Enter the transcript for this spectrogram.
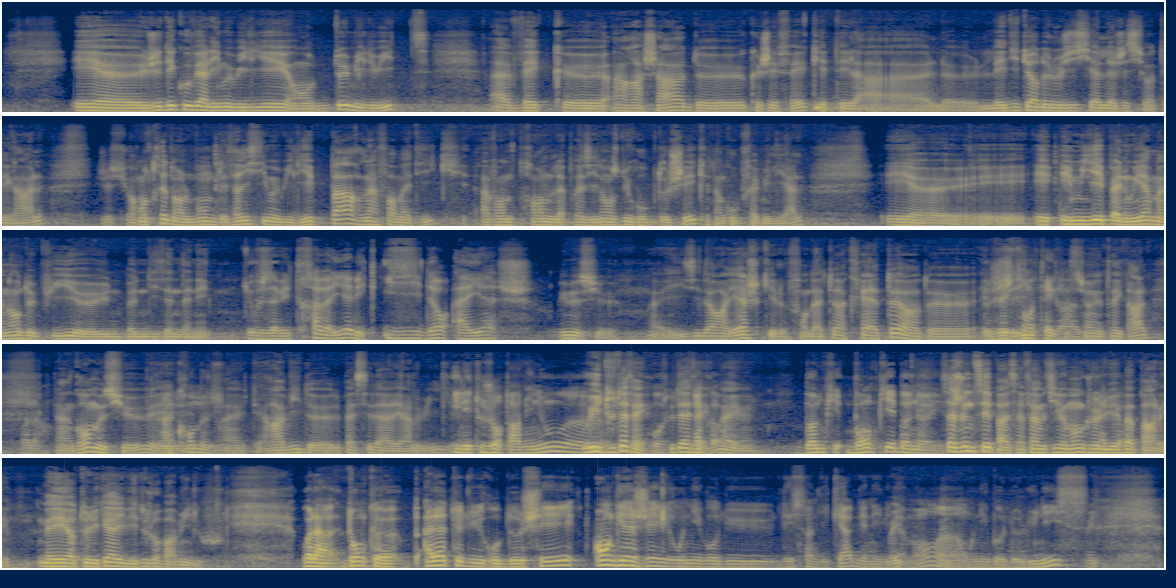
Et euh, j'ai découvert l'immobilier en 2008 avec euh, un rachat de, que j'ai fait, qui était l'éditeur de logiciels La Gestion Intégrale. Je suis rentré dans le monde des services immobiliers par l'informatique, avant de prendre la présidence du groupe Docher, qui est un groupe familial, et, euh, m'y épanouir maintenant depuis euh, une bonne dizaine d'années. Vous avez travaillé avec Isidore Ayash oui, monsieur. Isidore Ayash, qui est le fondateur, créateur de Gestion Intégrale. Gestion intégrale. Un grand monsieur. un grand monsieur. J'étais ravi de, passer derrière lui. Il est toujours parmi nous Oui, tout à fait. Tout à fait. Bon pied, bon pied, bon oeil. Ça, je ne sais pas. Ça fait un petit moment que je ne lui ai pas parlé. Mais en tous les cas, il est toujours parmi nous. Voilà, donc euh, à l'atelier du groupe Docher, engagé au niveau du, des syndicats, bien évidemment, hein, au niveau de l'UNIS,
